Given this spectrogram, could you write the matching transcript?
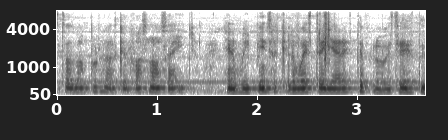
estas dos por las que Faz nos ha hecho. El güey piensa que lo voy a estrellar este, pero voy a estrellar este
